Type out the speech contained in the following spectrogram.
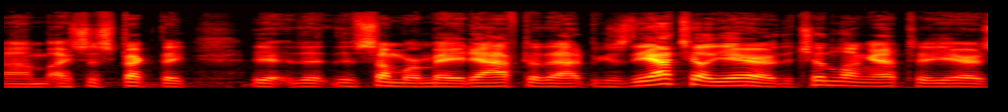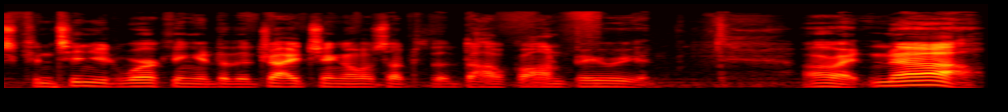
Um, I suspect they, the, the, some were made after that because the atelier, the Qianlong ateliers, continued working into the Jiaqing almost up to the Daoguang period. All right, now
